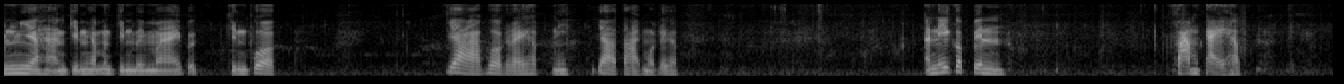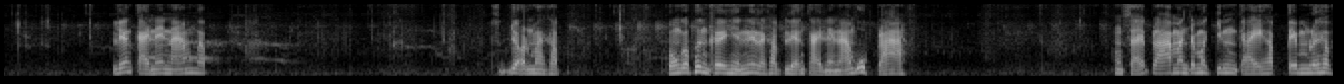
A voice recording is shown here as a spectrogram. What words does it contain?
มันมีอาหารกินครับ มันกินใบไม้กินพวกหญ้าพวกอะไรครับ นี่หญ้าตายหมดเลยครับ อันนี้ก็เป็นฟาร์มไก่ครับ เลี้ยงไก่ในน้ำครับ สุดยอดมากครับ ผมก็เพิ่งเคยเห็นนี่แหละครับ เลี้ยงไก่ในน้ำอุปลาสงสัยปลามันจะมากินไก่ครับ เต็มเลยครับ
